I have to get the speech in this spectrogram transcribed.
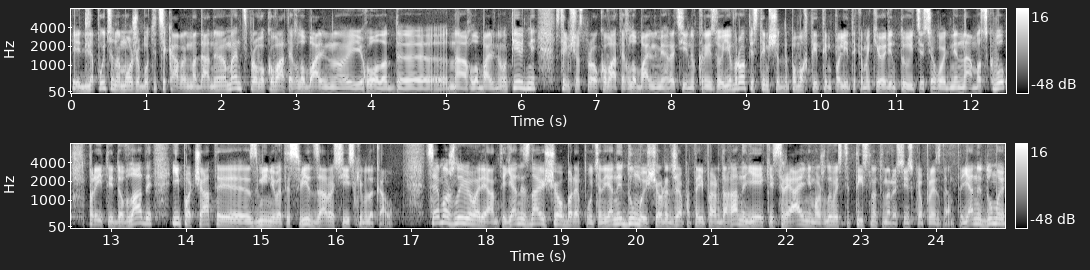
І для Путіна може бути цікавим на даний момент спровокувати глобальний голод е, на глобальному півдні, з тим, щоб спровокувати глобальну міграційну кризу у Європі, з тим, щоб допомогти тим політикам, які орієнтуються сьогодні на Москву, прийти до влади і почати змінювати світ за російським лекалом. Це можливі варіанти. Я не знаю, що обере Путін. Я не думаю, що у Реджепа Таїпа Ердогана є якісь реальні можливості тиснути на російського президента. Я не думаю,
